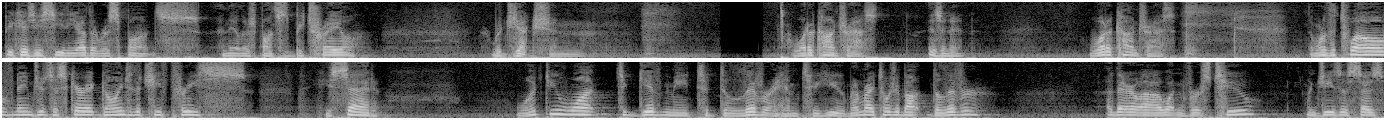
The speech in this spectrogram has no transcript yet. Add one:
because you see the other response, and the other response is betrayal, rejection. What a contrast, isn't it? What a contrast. One of the twelve, named Judas Iscariot, going to the chief priests, he said, What do you want to give me to deliver him to you? Remember, I told you about deliver? There, uh, what, in verse 2? When Jesus says,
